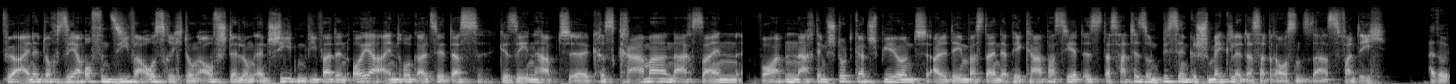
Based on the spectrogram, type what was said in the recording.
für eine doch sehr offensive Ausrichtung, Aufstellung entschieden. Wie war denn euer Eindruck, als ihr das gesehen habt? Chris Kramer nach seinen Worten nach dem Stuttgart-Spiel und all dem, was da in der PK passiert ist, das hatte so ein bisschen Geschmäckle, dass er draußen saß, fand ich. Also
